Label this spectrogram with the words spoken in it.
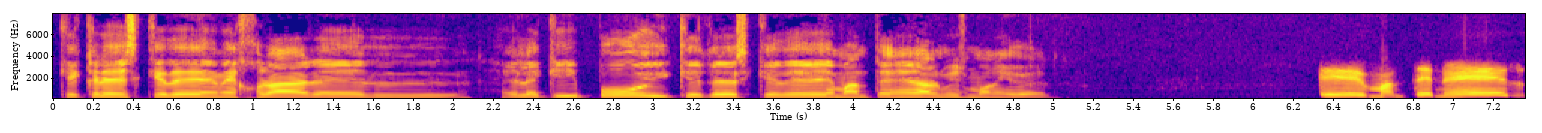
¿qué crees que debe mejorar el, el equipo y qué crees que debe mantener al mismo nivel? Eh, mantener,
